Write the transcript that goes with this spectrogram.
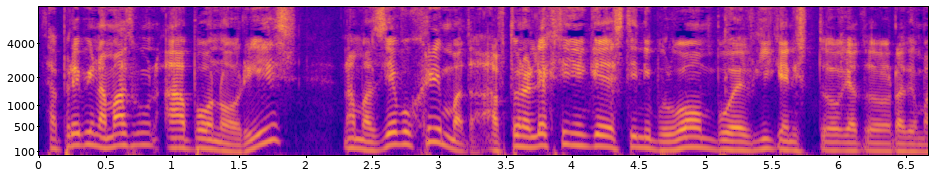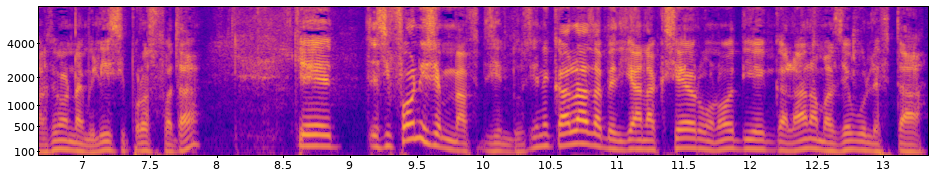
θα πρέπει να μάθουν από νωρίς να μαζεύουν χρήματα. Αυτό ελέγχθηκε και στην Υπουργό που βγήκε για το ραδιομαραθώνιο να μιλήσει πρόσφατα και συμφώνησε με αυτήν τους. Είναι καλά τα παιδιά να ξέρουν ότι είναι καλά να μαζεύουν λεφτά.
